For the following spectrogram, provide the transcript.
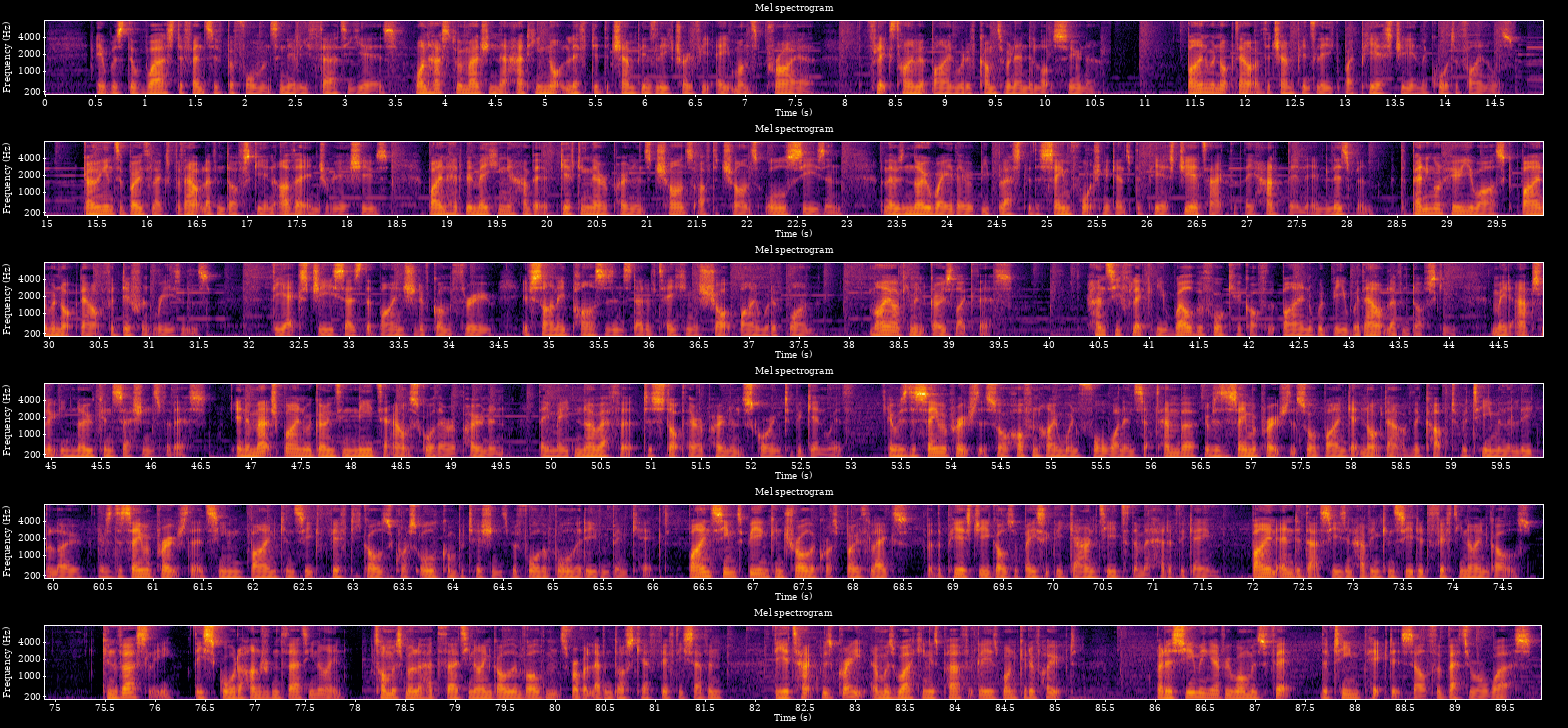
It was the worst defensive performance in nearly 30 years. One has to imagine that had he not lifted the Champions League trophy eight months prior, Flick's time at Bayern would have come to an end a lot sooner. Bayern were knocked out of the Champions League by PSG in the quarter-finals. Going into both legs without Lewandowski and other injury issues, Bayern had been making a habit of gifting their opponents chance after chance all season, and there was no way they would be blessed with the same fortune against the PSG attack that they had been in Lisbon. Depending on who you ask, Bayern were knocked out for different reasons. The XG says that Bayern should have gone through. If Sane passes instead of taking a shot, Bayern would have won. My argument goes like this. Hansi Flick knew well before kickoff that Bayern would be without Lewandowski and made absolutely no concessions for this. In a match Bayern were going to need to outscore their opponent, they made no effort to stop their opponent scoring to begin with. It was the same approach that saw Hoffenheim win 4 1 in September. It was the same approach that saw Bayern get knocked out of the cup to a team in the league below. It was the same approach that had seen Bayern concede 50 goals across all competitions before the ball had even been kicked. Bayern seemed to be in control across both legs, but the PSG goals were basically guaranteed to them ahead of the game. Bayern ended that season having conceded 59 goals. Conversely, they scored 139. Thomas Muller had 39 goal involvements, Robert Lewandowski had 57. The attack was great and was working as perfectly as one could have hoped. But assuming everyone was fit, the team picked itself for better or worse.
